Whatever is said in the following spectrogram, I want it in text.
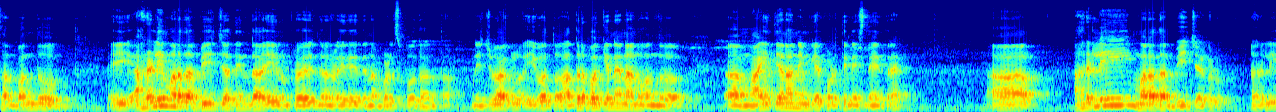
ಸರ್ ಬಂದು, ಈ ಅರಳಿ ಮರದ ಬೀಜದಿಂದ ಏನು ಪ್ರಯೋಜನಗಳಿದೆ? ಇದನ್ನು ಬಳಸ್ಬೋದಾ? ಅಂತ. ನಿಜವಾಗ್ಲೂ ಇವತ್ತು ಅದ್ರ ಬಗ್ಗೆನೇ ನಾನು ಒಂದು ಮಾಹಿತಿಯನ್ನು ನಿಮಗೆ ಕೊಡ್ತೀನಿ ಸ್ನೇಹಿತರೆ. ಅರಳಿ ಮರದ ಬೀಜಗಳು, ಅರಳಿ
